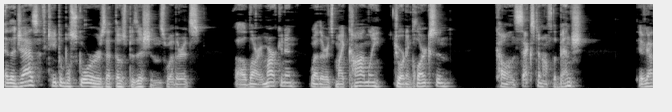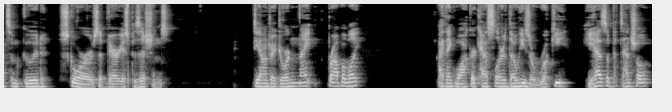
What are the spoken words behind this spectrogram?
And the Jazz have capable scorers at those positions, whether it's uh, Lauri Markkanen, whether it's Mike Conley, Jordan Clarkson, Collin Sexton off the bench. They've got some good scorers at various positions. DeAndre Jordan night, probably. I think Walker Kessler, though he's a rookie, he has a potential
